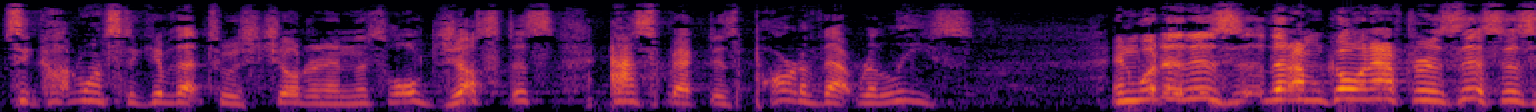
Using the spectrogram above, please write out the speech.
See, God wants to give that to His children, and this whole justice aspect is part of that release. And what it is that I'm going after is this: is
